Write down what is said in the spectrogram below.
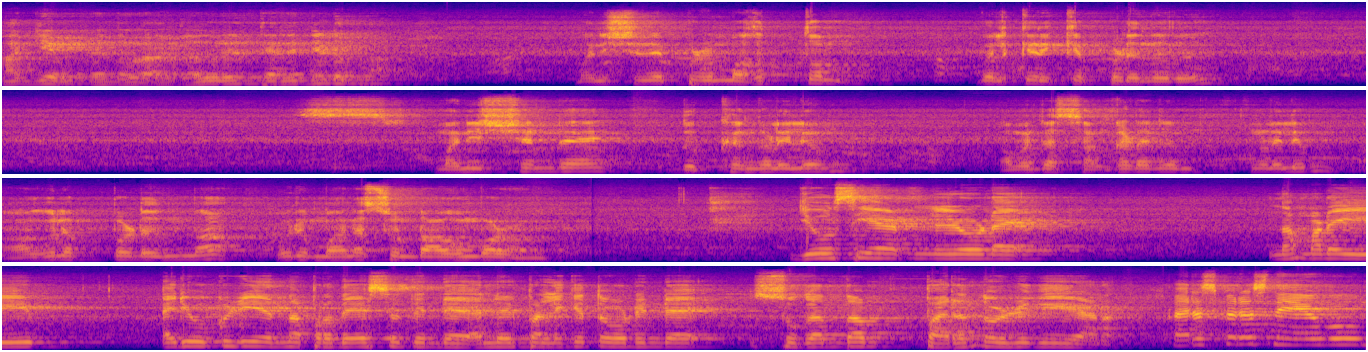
ഭാഗ്യം എന്ന് പറയുന്നത് അതൊരു തെരഞ്ഞെടുപ്പാണ്. മനുഷ്യരെപ്പോഴും മഹത്വം വൽക്കരിക്കപ്പെടുന്നത് മനുഷ്യന്റെ ദുഃഖങ്ങളിലും അവന്റെ സങ്കടങ്ങളിലും ആകുലപ്പെടുന്ന ഒരു മനസ്സുണ്ടാകുമ്പോഴാണ്. ജോസിയേട്ടനിലൂടെ നമ്മുടെ ഈ അരുക്കുഴി എന്ന പ്രദേശത്തിന്റെ അല്ലെങ്കിൽ പള്ളിക്കത്തോടിന്റെ സുഗന്ധം പരന്നൊഴുകുകയാണ്. പരസ്പര സ്നേഹവും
